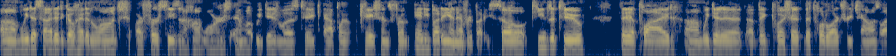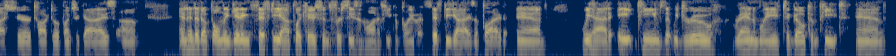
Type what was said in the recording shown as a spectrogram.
um, we decided to go ahead and launch our first season of Hunt Warz, and what we did was take applications from anybody and everybody. So teams of two, they applied. Um, we did a, a big push at the Total Archery Challenge last year. Talked to a bunch of guys. Um, and ended up only getting 50 applications for season one, if you can believe it. 50 guys applied. And we had eight teams that we drew randomly to go compete. And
